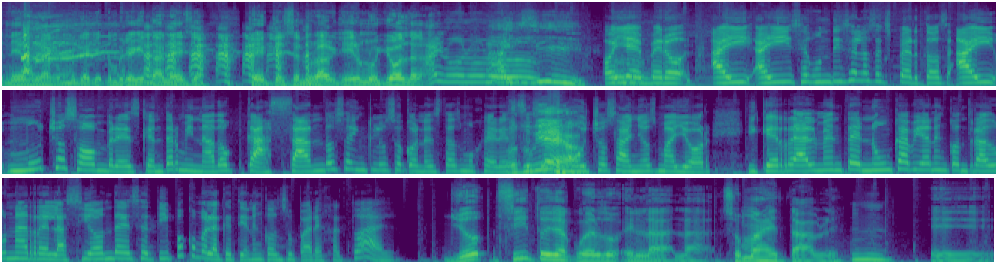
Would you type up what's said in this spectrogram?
jugar con muchachita, muchachita necia, que, que el celular quiere unos Jordan. Ay, no. Sí. Oye, pero ahí, ahí, según dicen los expertos, hay muchos hombres que han terminado casándose incluso con estas mujeres Con que son muchos años mayor y que realmente nunca habían encontrado una relación de ese tipo como la que tienen con su pareja actual. Yo sí estoy de acuerdo en la, la son más estables eh,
